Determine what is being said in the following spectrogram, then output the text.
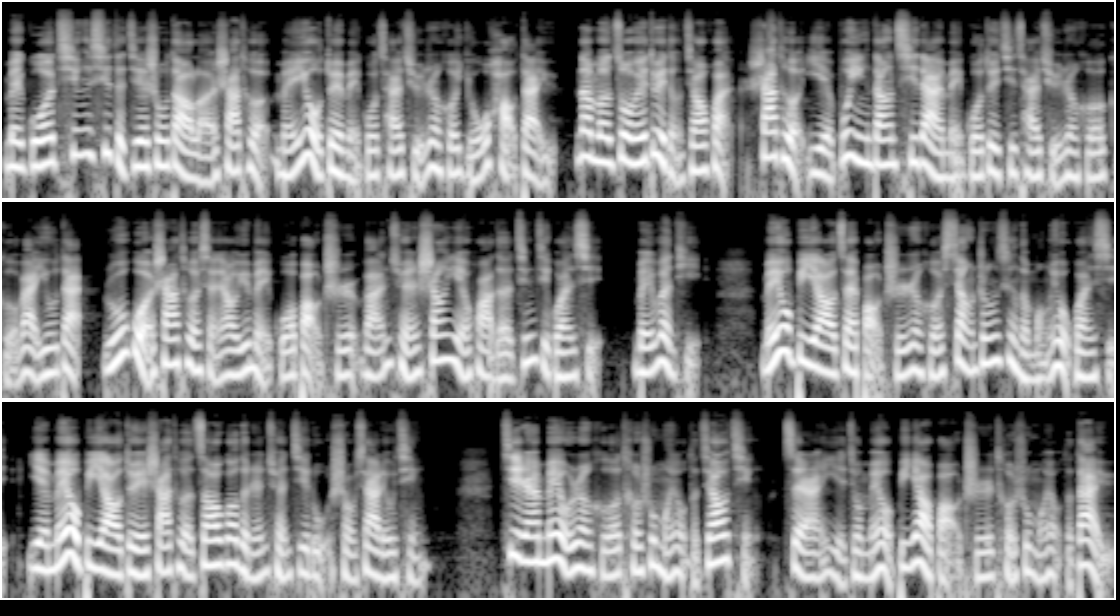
美国清晰地接收到了沙特没有对美国采取任何友好待遇。那么，作为对等交换，沙特也不应当期待美国对其采取任何格外优待。如果沙特想要与美国保持完全商业化的经济关系，没问题，没有必要再保持任何象征性的盟友关系，也没有必要对沙特糟糕的人权记录手下留情。既然没有任何特殊盟友的交情，自然也就没有必要保持特殊盟友的待遇。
